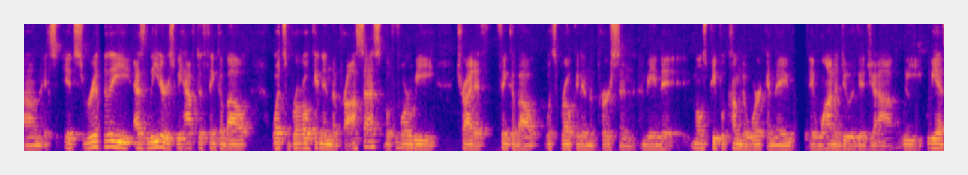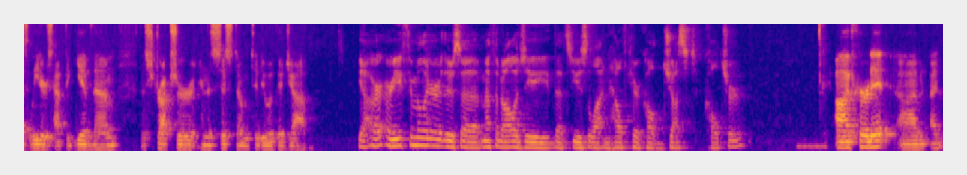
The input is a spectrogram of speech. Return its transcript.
um, it's it's really as leaders we have to think about what's broken in the process before we try to think about what's broken in the person. I mean, it, most people come to work and they they want to do a good job. We we as leaders have to give them the structure and the system to do a good job. Yeah, are, are you familiar? There's a methodology that's used a lot in healthcare called just culture. I've heard it. Uh, I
